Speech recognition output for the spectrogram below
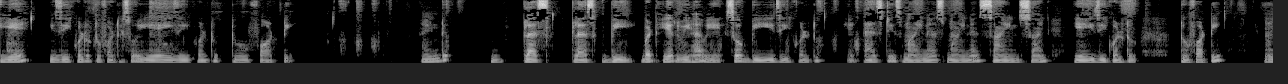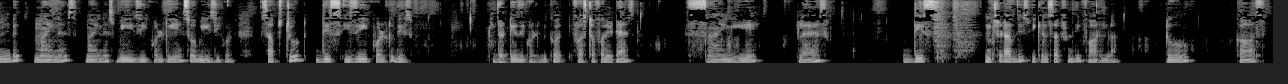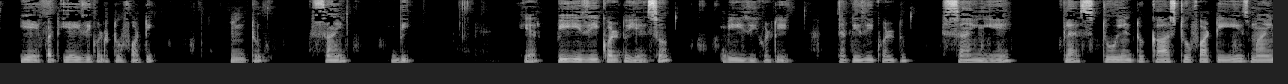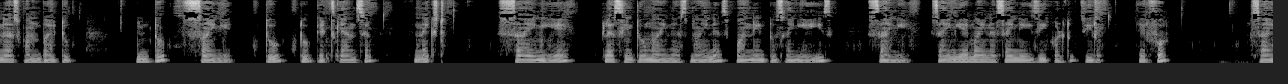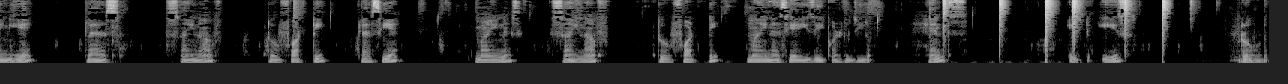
A is equal to 240 so A is equal to 240 and plus plus B. But here we have A. So B is equal to A. As it is minus minus sine sine. A is equal to 240 and minus minus B is equal to A. So B is equal to substitute this is equal to this. That is equal to because first of all it has sine A plus this instead of this we can substitute the formula. 2 cos A but A is equal to 240 into sin B. Here B is equal to A so B is equal to A. That is equal to sin A plus 2 into cos 240 is minus 1 by 2 into sin A. 2 2 gets cancelled. Next sin A plus into minus minus 1 into sin A is sin A. Sin A minus sin A is equal to 0 therefore sin A plus sin of 240 plus A minus sin of 240 minus A is equal to 0 hence it is proved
